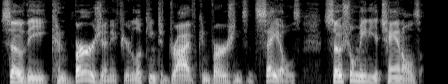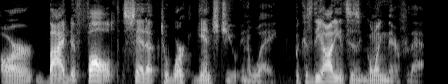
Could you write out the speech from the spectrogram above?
So the conversion, if you're looking to drive conversions and sales, social media channels are by default set up to work against you in a way because the audience isn't going there for that.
